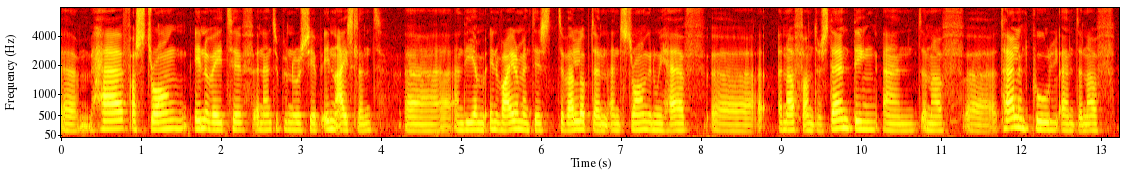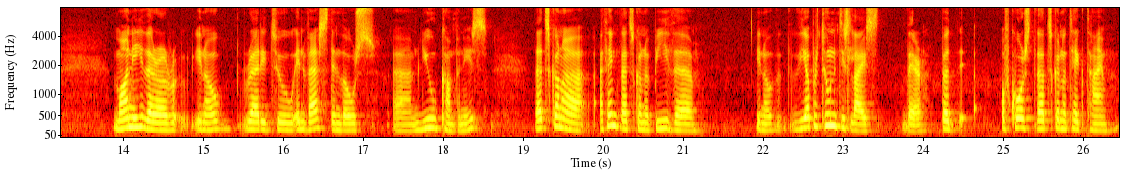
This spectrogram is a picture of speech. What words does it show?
um, have a strong, innovative and entrepreneurship in Iceland uh, and the environment is developed and, and strong, and we have uh, enough understanding and enough uh, talent pool and enough money that are you know ready to invest in those um, new companies. That's gonna, I think, that's gonna be the, you know, the, the opportunities lies there. But of course, that's gonna take time.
